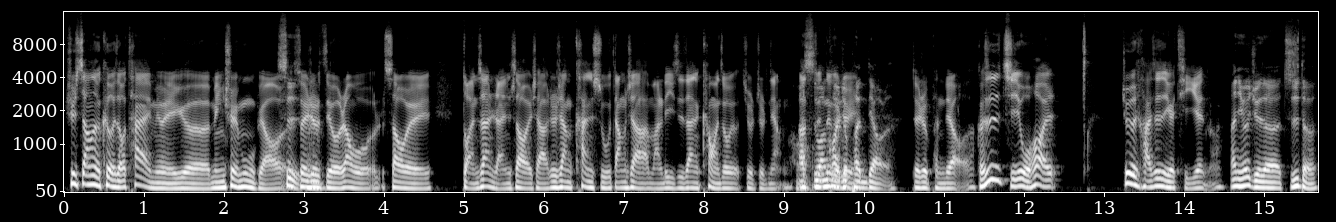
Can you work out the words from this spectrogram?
去上那个课的时候，太没有一个明确目标了，是，所以就只有让我稍微短暂燃烧一下，就像看书当下蛮励志，但是看完之后就就那样，那十万块就喷掉了，对，就喷掉了。可是其实我后来。就是还是一个体验啊，那、啊、你会觉得值得？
